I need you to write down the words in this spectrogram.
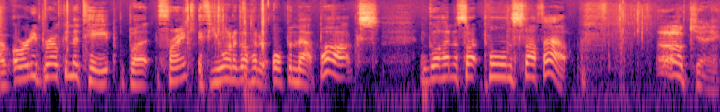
I've already broken the tape, but Frank, if you want to go ahead and open that box and go ahead and start pulling stuff out. Okay.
